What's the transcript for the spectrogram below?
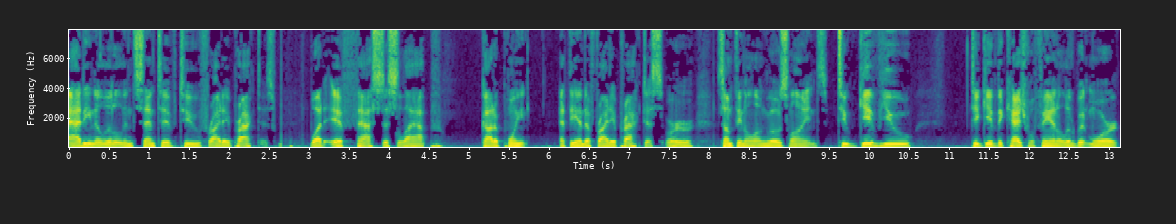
adding a little incentive to Friday practice? What if fastest lap got a point at the end of Friday practice or something along those lines to give you to give the casual fan a little bit more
